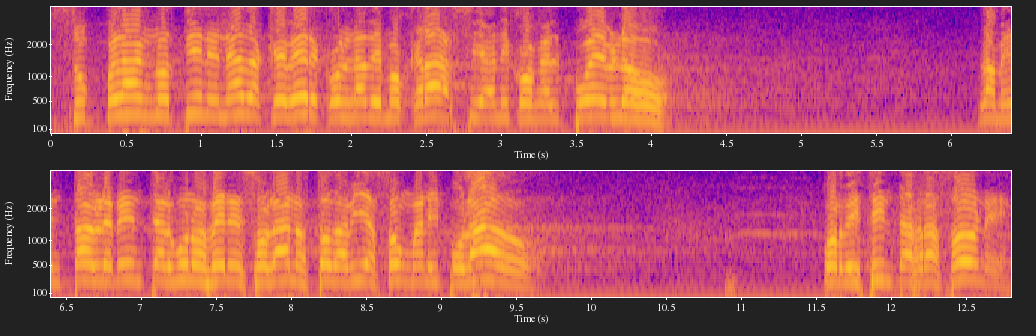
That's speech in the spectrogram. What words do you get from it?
Su plan no tiene nada que ver con la democracia ni con el pueblo. Lamentablemente algunos venezolanos todavía son manipulados por distintas razones.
